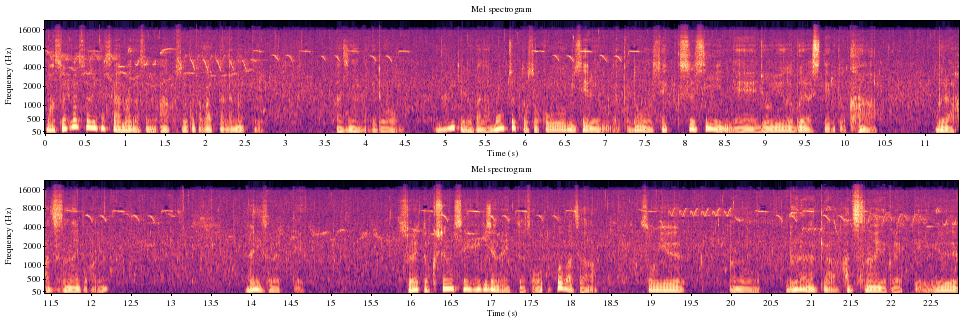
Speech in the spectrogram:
まあそれはそれでさまだそのあそういうことがあったんだなっていう感じなんだけどなんていうのかなもうちょっとそこを見せるんだけどセックスシーンで女優がブラしてるとかブラ外さないとかね。何それって。それ特殊な性癖じゃないってさ男がさそういうあのブラだけは外さないでくれっていう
